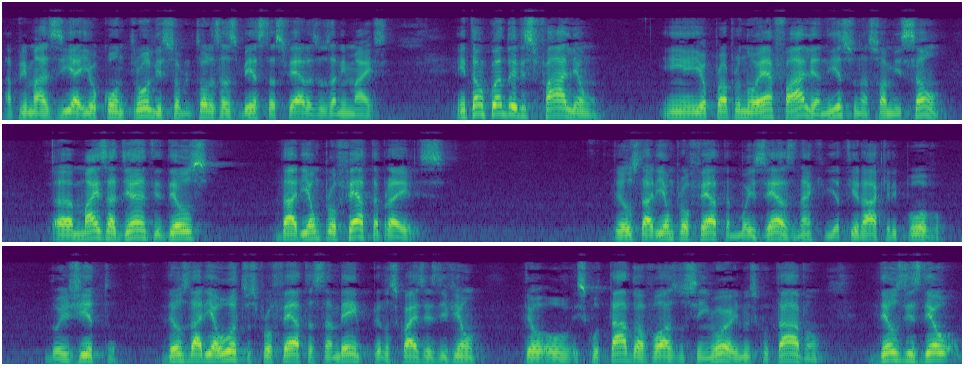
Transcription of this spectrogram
a primazia e o controle sobre todas as bestas, feras e os animais. Então, quando eles falham, e o próprio Noé falha nisso, na sua missão, uh, mais adiante Deus daria um profeta para eles. Deus daria um profeta, Moisés, né, que ia tirar aquele povo do Egito. Deus daria outros profetas também, pelos quais eles deviam ter escutado a voz do Senhor e não escutavam. Deus lhes deu,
